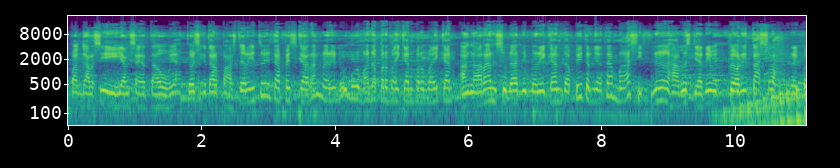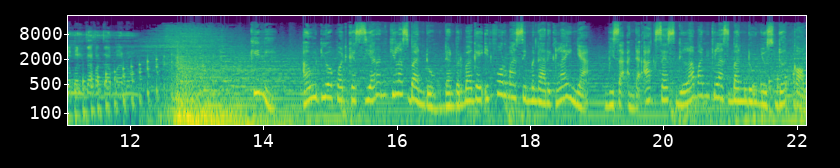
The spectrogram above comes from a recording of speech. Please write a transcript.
Pagarsi yang saya tahu ya terus sekitar Pasteur itu sampai sekarang dari dulu belum ada perbaikan-perbaikan. Anggaran sudah diberikan tapi ternyata masih. Ini harus jadi prioritas lah dari pemerintah Kota Bandung. Kini, audio podcast siaran Kilas Bandung dan berbagai informasi menarik lainnya bisa Anda akses di laman kilasbandungnews.com.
